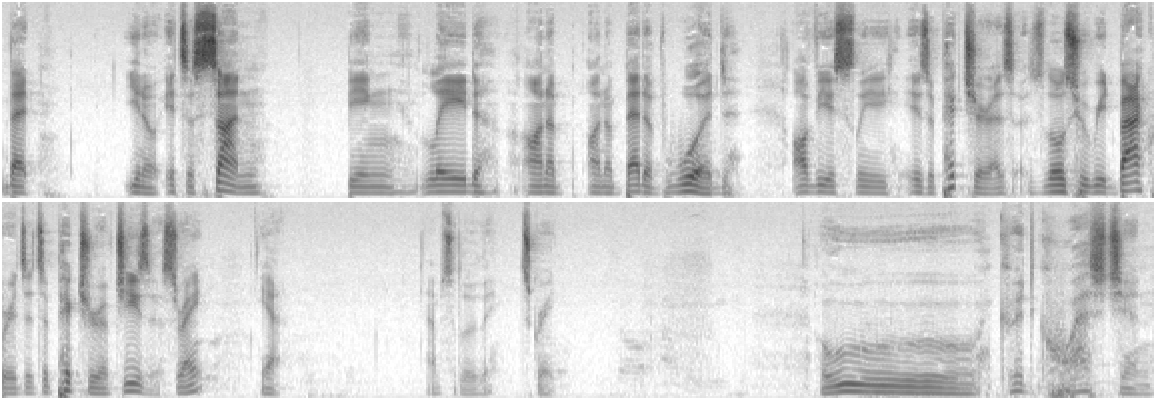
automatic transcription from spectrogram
that you know it's a son being laid on a on a bed of wood obviously is a picture as, as those who read backwards it's a picture of Jesus right? Yeah. Absolutely. It's great Ooh, good question.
